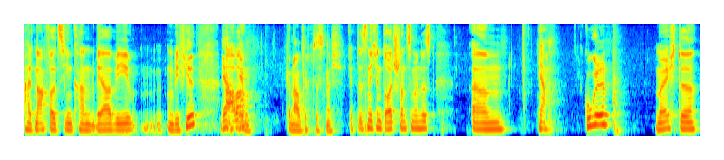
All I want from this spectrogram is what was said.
halt nachvollziehen kann, wer wie und wie viel. ja aber eben. genau gibt es nicht. gibt es nicht in Deutschland zumindest. Ähm, ja, Google möchte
